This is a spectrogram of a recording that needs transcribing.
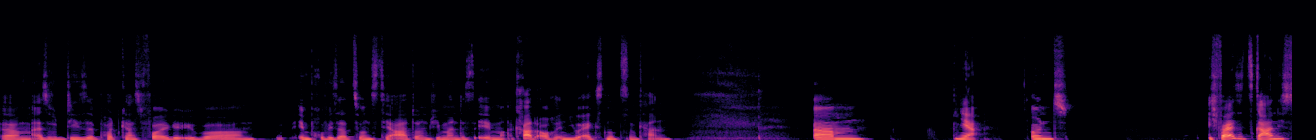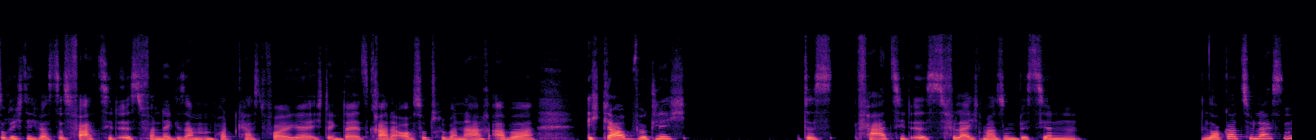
Ähm, also diese Podcast-Folge über Improvisationstheater und wie man das eben gerade auch in UX nutzen kann. Ähm, ja, und ich weiß jetzt gar nicht so richtig, was das Fazit ist von der gesamten Podcast-Folge. Ich denke da jetzt gerade auch so drüber nach, aber ich glaube wirklich, das Fazit ist, vielleicht mal so ein bisschen locker zu lassen,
